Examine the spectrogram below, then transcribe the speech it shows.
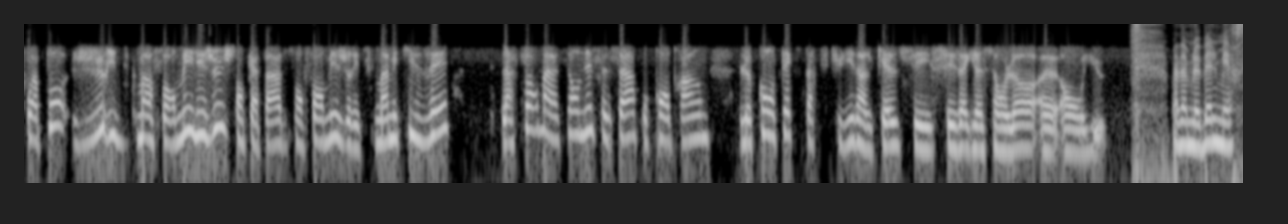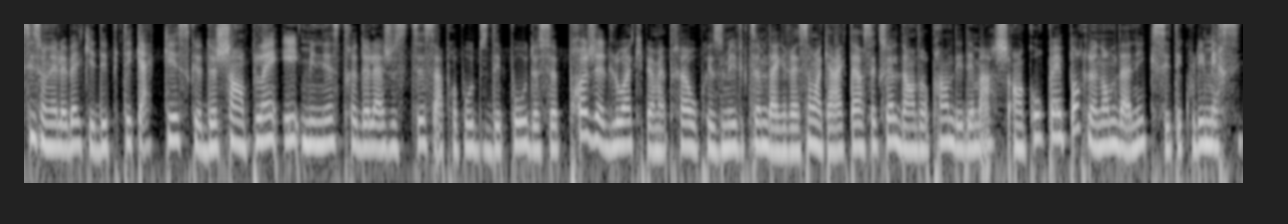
soient pas juridiquement formés. Les juges sont capables, sont formés juridiquement, mais qu'ils aient la formation nécessaire pour comprendre le contexte particulier dans lequel ces, ces agressions-là euh, ont lieu. Madame Lebel, merci. Sonia Lebel, qui est députée caquisque de Champlain et ministre de la Justice à propos du dépôt de ce projet de loi qui permettra aux présumées victimes d'agressions à caractère sexuel d'entreprendre des démarches en cours, peu importe le nombre d'années qui s'est écoulé. Merci.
